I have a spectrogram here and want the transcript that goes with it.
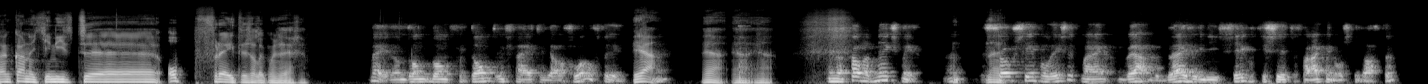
dan kan het je niet uh, opvreten, zal ik maar zeggen. Nee, dan, dan, dan verdampt in feite jouw geloof erin. Ja, ja, ja, ja. En dan kan het niks meer. Nee. Zo simpel is het, maar ja, we blijven in die cirkeltjes zitten vaak in onze gedachten.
